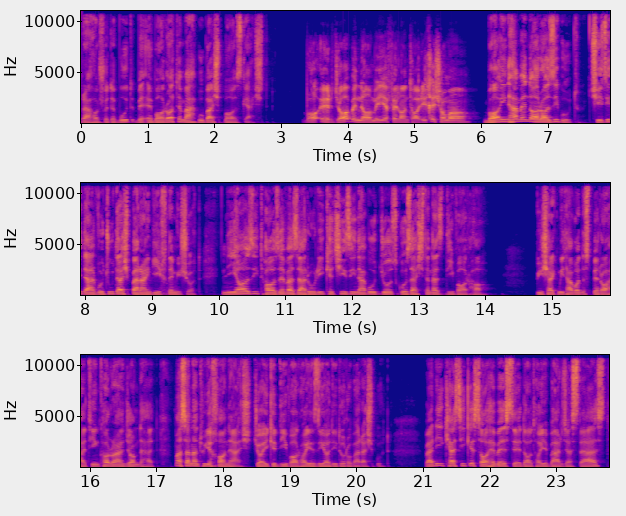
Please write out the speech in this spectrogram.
رها شده بود به عبارات محبوبش بازگشت. با ارجاع نامه فلان تاریخ شما؟ با این همه ناراضی بود. چیزی در وجودش برانگیخته می‌شد. نیازی تازه و ضروری که چیزی نبود جز گذشتن از دیوارها. بیشک می توانست به راحتی این کار را انجام دهد مثلا توی خانهاش جایی که دیوارهای زیادی دور برش بود. ولی کسی که صاحب استعدادهای برجسته است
